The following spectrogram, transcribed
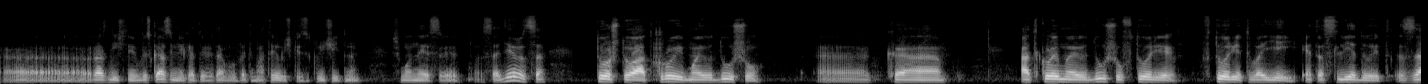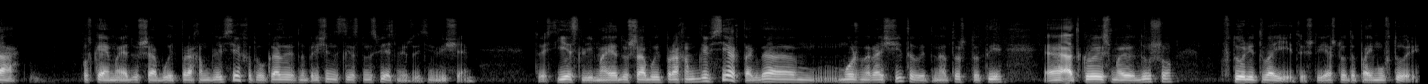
различными высказываниями, которые там в этом отрывочке заключительном Шмонеса содержатся, то, что открой мою душу к «открой мою душу в Торе, в Торе твоей», это следует за «пускай моя душа будет прахом для всех», это указывает на причинно-следственную связь между этими вещами. То есть, если моя душа будет прахом для всех, тогда можно рассчитывать на то, что ты э, откроешь мою душу в Торе твоей, то есть, что я что-то пойму в Торе,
